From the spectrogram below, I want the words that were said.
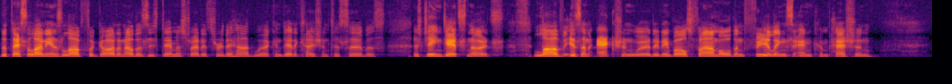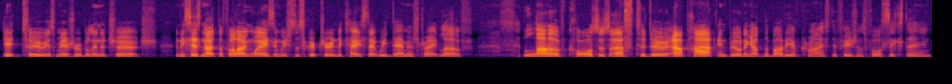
The Thessalonians' love for God and others is demonstrated through their hard work and dedication to service. As Gene Getz notes, love is an action word. It involves far more than feelings and compassion. It too is measurable in a church. And he says, Note the following ways in which the scripture indicates that we demonstrate love love causes us to do our part in building up the body of Christ, Ephesians 4:16.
